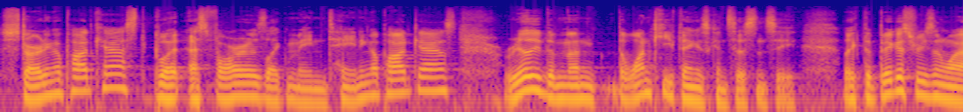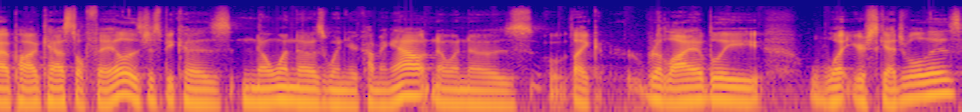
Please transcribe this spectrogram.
starting a podcast. But as far as like maintaining a podcast, really the one, the one key thing is consistency. Like the biggest reason why a podcast will fail is just because no one knows when you're coming out. No one knows like reliably what your schedule is.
